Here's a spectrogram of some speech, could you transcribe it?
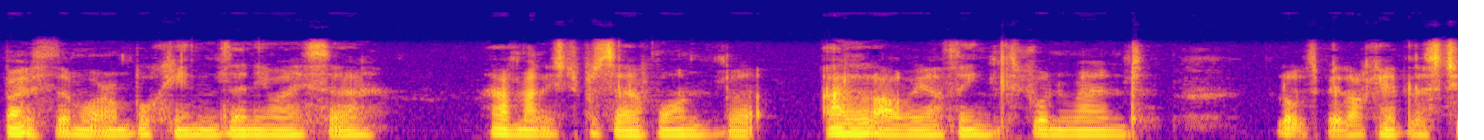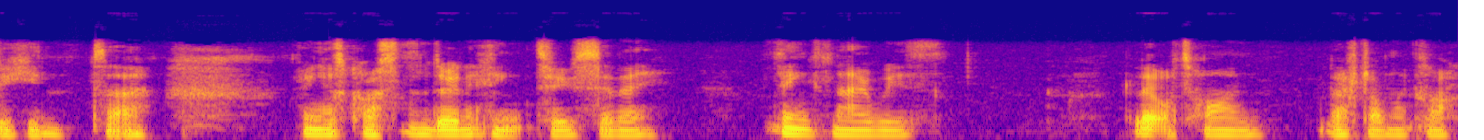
both of them were on bookings anyway, so I've managed to preserve one. But Alalawi, I think, is running around, looked a bit like headless chicken. So fingers crossed, doesn't do anything too silly. I think now with little time left on the clock,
